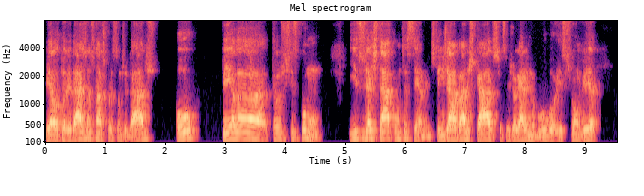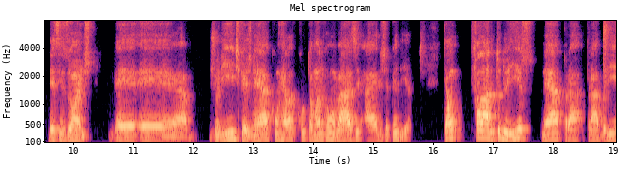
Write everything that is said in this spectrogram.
pela Autoridade Nacional de Proteção de Dados ou pela, pela Justiça Comum. E isso já está acontecendo. A gente tem já vários casos, se vocês jogarem no Google, isso vão ver decisões é, é, jurídicas, né, com, tomando como base a LGPD. Então, falado tudo isso, né, para abrir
